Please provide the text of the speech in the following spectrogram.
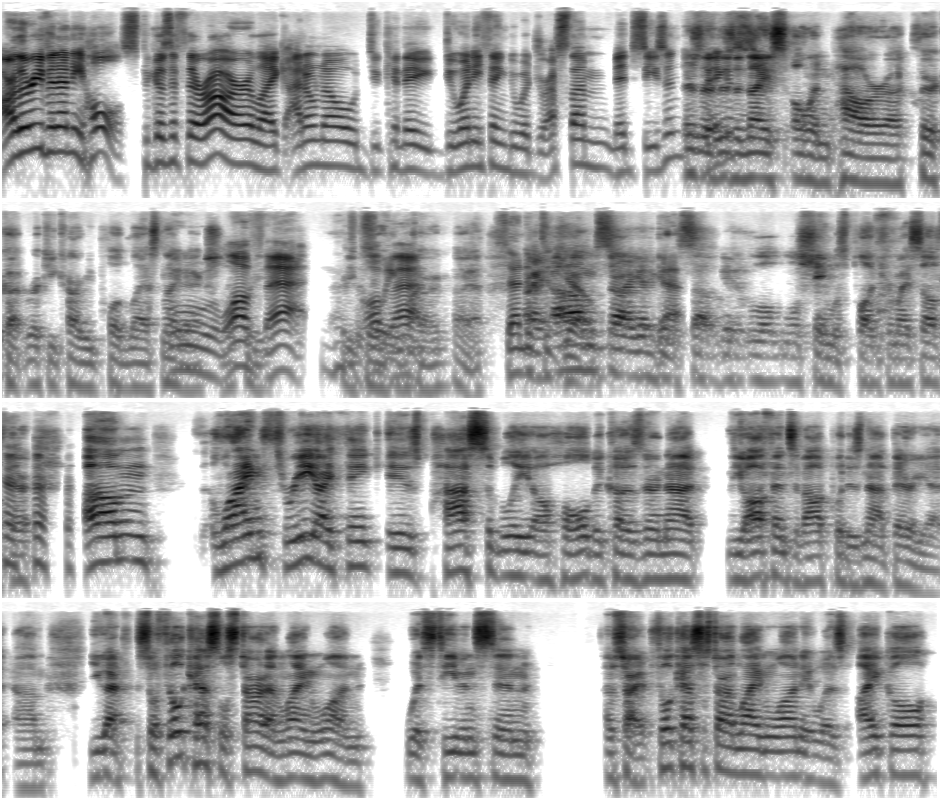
are there even any holes? Because if there are, like, I don't know, do, can they do anything to address them mid-season? There's a, there's a nice Owen Power uh, clear cut rookie card we pulled last night. Ooh, actually, love pretty, that. Pretty love cool that. card. Oh yeah. Send it All to right, Joe. um, sorry, I gotta get Yeah. this out. Get a little, little shameless plug for myself there. um, line three, I think, is possibly a hole because they're not the offensive output is not there yet. Um, you got so Phil Kessel started on line one with Stephenson. I'm sorry, Phil Kessel started line one. It was Eichel,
